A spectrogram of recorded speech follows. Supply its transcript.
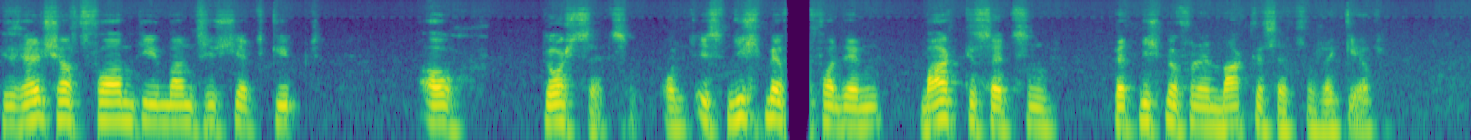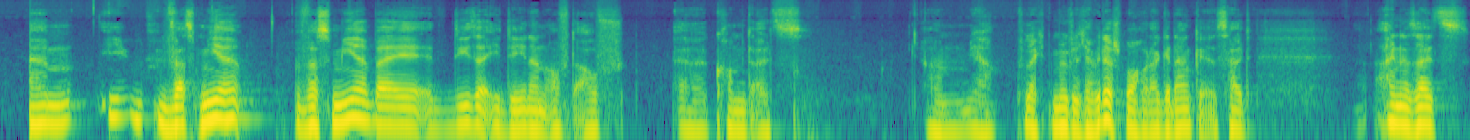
Gesellschaftsform, die man sich jetzt gibt, auch durchsetzen und ist nicht mehr von den Marktgesetzen, wird nicht mehr von den Marktgesetzen regiert. Ähm, was mir, was mir bei dieser Idee dann oft aufkommt äh, als ähm, ja, vielleicht möglicher Widerspruch oder Gedanke ist halt einerseits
